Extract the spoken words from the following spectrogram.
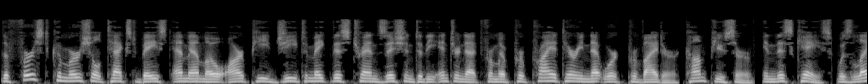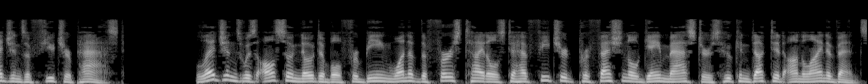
The first commercial text-based MMORPG to make this transition to the Internet from a proprietary network provider CompuServe, in this case was Legends of Future Past. Legends was also notable for being one of the first titles to have featured professional game masters who conducted online events.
